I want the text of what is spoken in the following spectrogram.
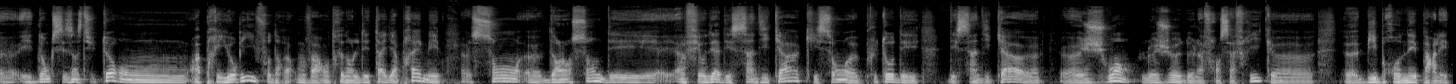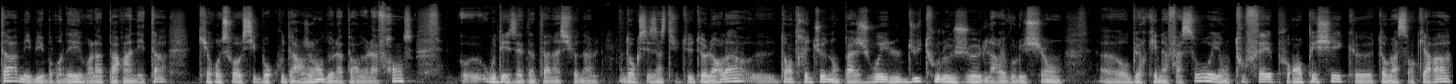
euh, et, donc ces instituteurs ont, a priori, il faudra, on va rentrer dans le détail après, mais euh, sont euh, dans l'ensemble des inféodés à des syndicats qui sont plutôt des, des syndicats jouant le jeu de la France-Afrique, biberonnés par l'État, mais biberonnés voilà par un État qui reçoit aussi beaucoup d'argent de la part de la France euh, ou des aides internationales. Donc ces instituteurs-là, euh, d'entrée de jeu, n'ont pas joué du tout le jeu de la révolution euh, au Burkina Faso et ont tout fait pour empêcher que Thomas Sankara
